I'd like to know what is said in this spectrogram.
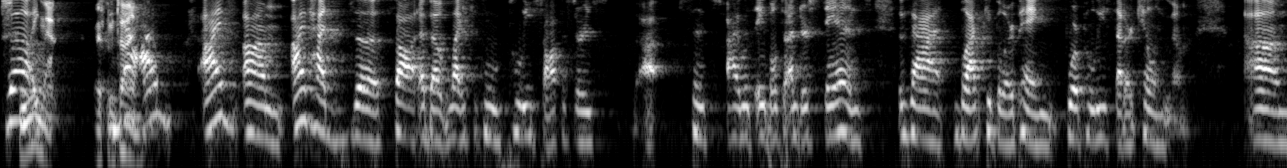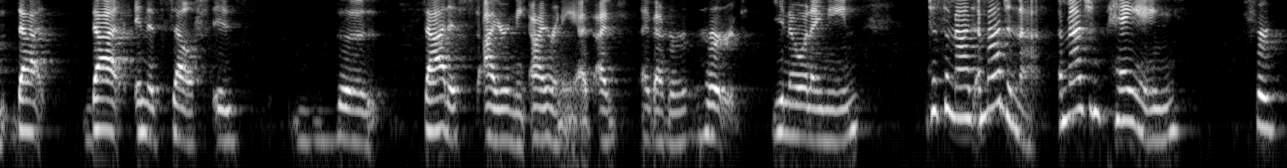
schooling well, it for some time? I've I've um I've had the thought about licensing police officers uh, since I was able to understand that Black people are paying for police that are killing them. Um, that that in itself is the saddest irony irony I've, I've I've ever heard. You know what I mean? Just imagine imagine that. Imagine paying for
